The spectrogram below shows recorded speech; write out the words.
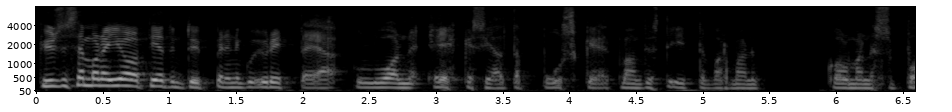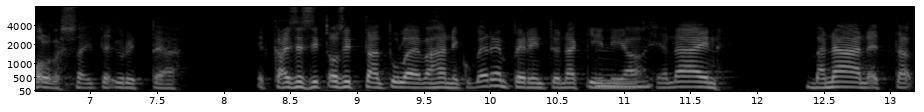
Kyllä se semmoinen joo, tietyn tyyppinen niin kuin yrittäjä, kun luonne ehkä sieltä puskee. Et mä oon tietysti itse varmaan nyt kolmannessa polvessa itse yrittäjä. Et kai se sitten osittain tulee vähän niin kuin verenperintönäkin mm. ja, ja näin mä näen, että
